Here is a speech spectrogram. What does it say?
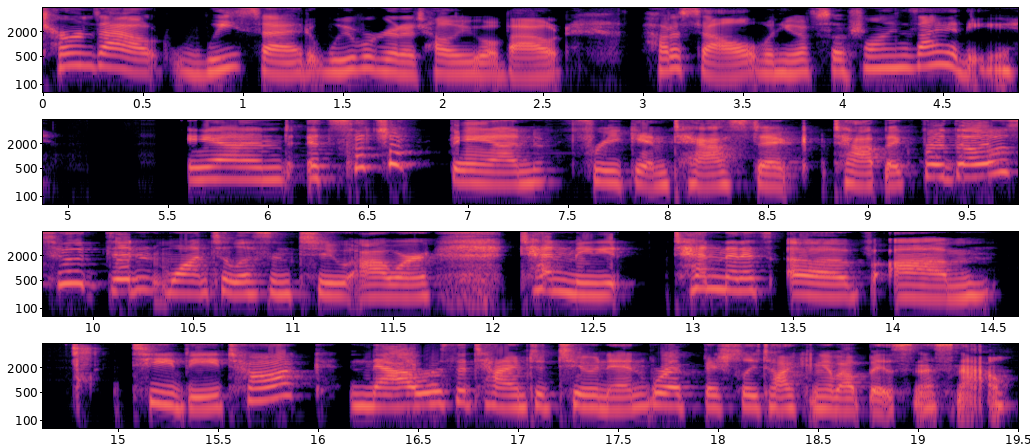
Turns out we said we were going to tell you about how to sell when you have social anxiety. And it's such a fan freaking tastic topic. For those who didn't want to listen to our 10 minute 10 minutes of um TV talk, now is the time to tune in. We're officially talking about business now.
